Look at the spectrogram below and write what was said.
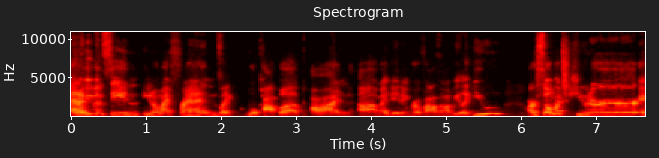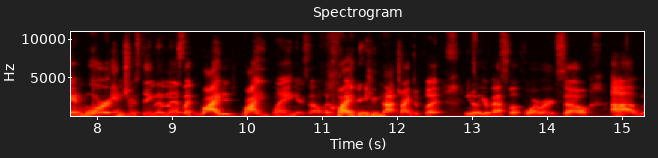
And I've even seen, you know, my friends like will pop up on uh, my dating profiles and I'll be like, you are so much cuter and more interesting than this. Like, why did why are you playing yourself? Like, why are you not trying to put, you know, your best foot forward? So, um,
